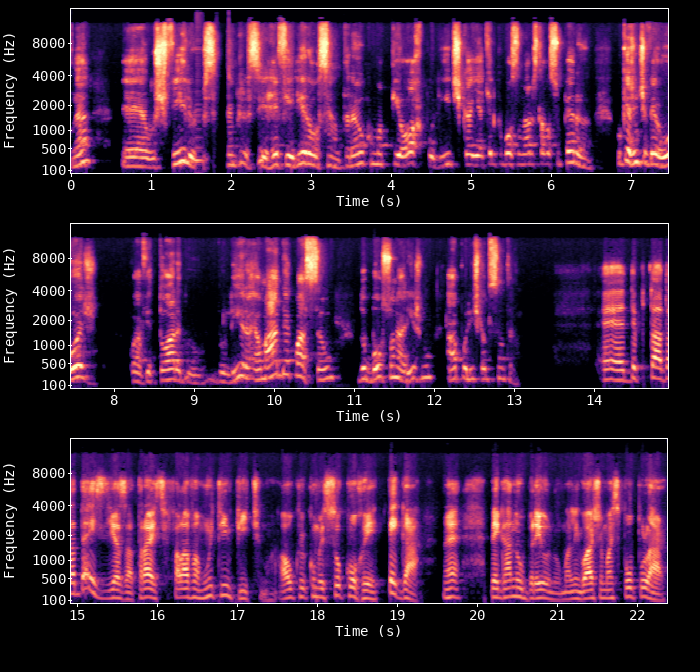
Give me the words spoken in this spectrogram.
Né? É, os filhos sempre se referiram ao Centrão como a pior política e aquilo que o Bolsonaro estava superando. O que a gente vê hoje, com a vitória do, do Lira, é uma adequação do bolsonarismo à política do Centrão. É, deputado, há 10 dias atrás se falava muito em impeachment, algo que começou a correr, pegar né? pegar no breu, numa linguagem mais popular.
